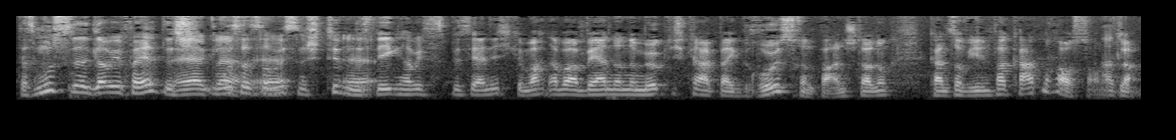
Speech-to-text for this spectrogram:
das muss, glaube ich, im Verhältnis, Ja, klar, muss das so ein ja, bisschen stimmen. ja. Deswegen habe ich es bisher nicht gemacht. Aber wäre noch eine Möglichkeit bei größeren Veranstaltungen, kannst du auf jeden Fall Karten raushauen. Also Klar.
